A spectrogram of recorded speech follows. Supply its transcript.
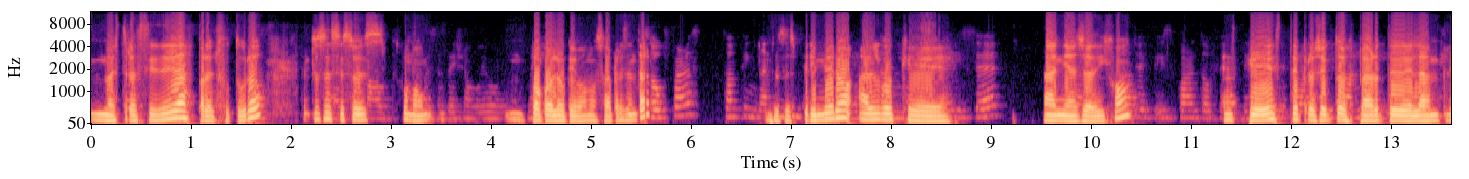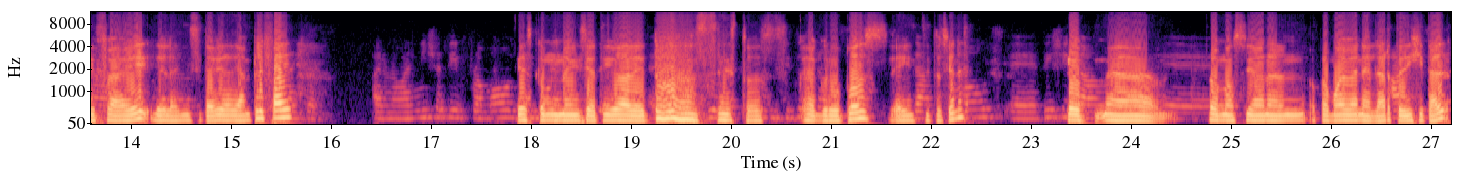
nuestras ideas para el futuro. Entonces eso es como un poco lo que vamos a presentar. Entonces primero algo que Anya ya dijo es que este proyecto es parte del Amplify, de la iniciativa de Amplify, que es como una iniciativa de todos estos eh, grupos e instituciones que uh, promocionan promueven el arte digital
